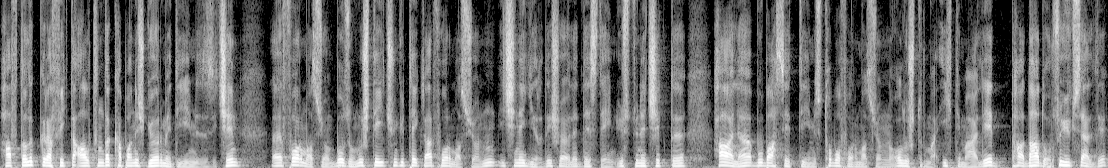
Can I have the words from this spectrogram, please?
haftalık grafikte altında kapanış görmediğimiz için e, formasyon bozulmuş değil çünkü tekrar formasyonun içine girdi. Şöyle desteğin üstüne çıktı. Hala bu bahsettiğimiz tobo formasyonunu oluşturma ihtimali daha daha doğrusu yükseldi.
